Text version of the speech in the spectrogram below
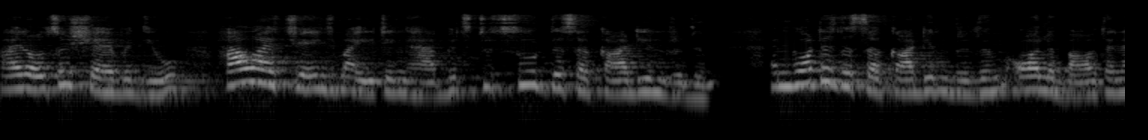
I'll also share with you how I changed my eating habits to suit the circadian rhythm and what is the circadian rhythm all about and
